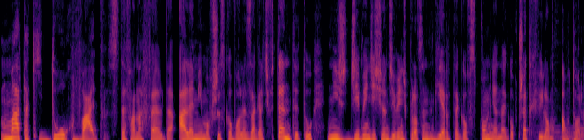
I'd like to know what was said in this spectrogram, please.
ma taki duch, vibe Stefana Felda, ale mimo wszystko wolę zagrać w ten tytuł niż 99% gier tego wspomnianego przed chwilą autora.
